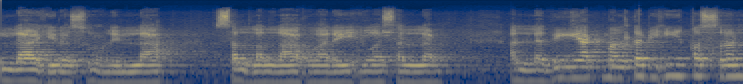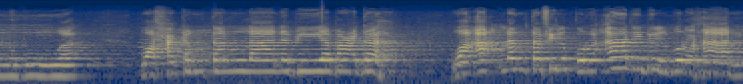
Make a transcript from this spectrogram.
الله رسول الله صلى الله عليه وسلم الذي أكملت به قصر النبوة وحكمت أن لا نبي بعده وأعلنت في القرآن بالبرهان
